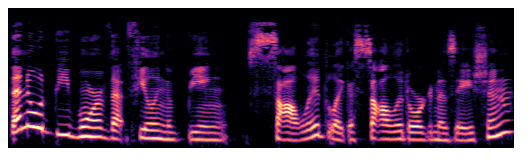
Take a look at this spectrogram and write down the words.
Then it would be more of that feeling of being solid, like a solid organization.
